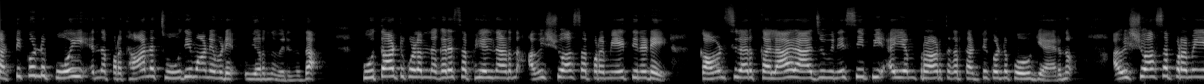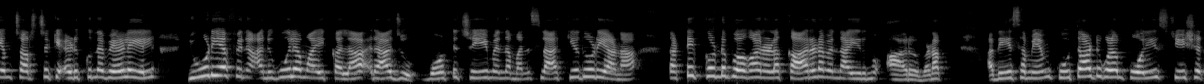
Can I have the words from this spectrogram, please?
തട്ടിക്കൊണ്ടു പോയി എന്ന പ്രധാന ചോദ്യമാണ് ഇവിടെ ഉയർന്നു വരുന്നത്. കൂത്താട്ടുകുളം നഗരസഭയിൽ നടന്ന അവിശ്വാസ പ്രമേയത്തിനിടെ കൗൺസിലർ കലാരാജുവിനെ സി പി ഐ എം പ്രവർത്തകർ തട്ടിക്കൊണ്ടു പോവുകയായിരുന്നു. അവിശ്വാസ പ്രമേയം ചർച്ചയ്ക്ക് എടുക്കുന്ന വേളയിൽ യു ഡി എഫിന് അനുകൂലമായി കലാരാജു വോട്ട് ചെയ്യുമെന്ന് മനസ്സിലാക്കിയതോടെയാണ് തട്ടിക്കൊണ്ടു പോകാനുള്ള കാരണമെന്നായിരുന്നു ആരോപണം. അതേസമയം കൂത്താട്ടുകുളം പോലീസ് സ്റ്റേഷൻ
